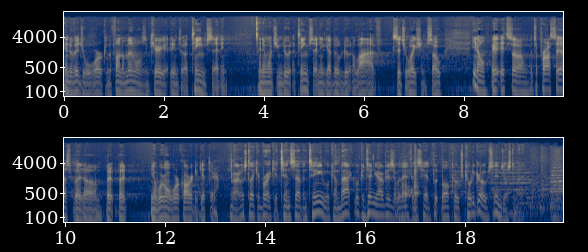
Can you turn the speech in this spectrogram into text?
individual work, and the fundamentals and carry it into a team setting. And then once you can do it in a team setting, you got to be able to do it in a live situation. So, you know, it, it's a uh, it's a process, but um, but but you know we're going to work hard to get there. All right, let's take a break at 10:17. We'll come back. We'll continue our visit with Athens head football coach Cody Gross in just a minute.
